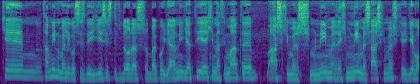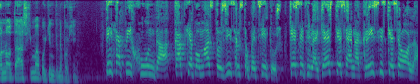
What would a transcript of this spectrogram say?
Και θα μείνουμε λίγο στις διηγήσεις της Ντόρας Μπακογιάννη, γιατί έχει να θυμάται άσχημες μνήμες, έχει μνήμες άσχημες και γεγονότα άσχημα από εκείνη την εποχή. Τι θα πει Χούντα, κάποιοι από εμάς το ζήσαν στο πετσί τους. Και σε φυλακές και σε ανακρίσεις και σε όλα.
